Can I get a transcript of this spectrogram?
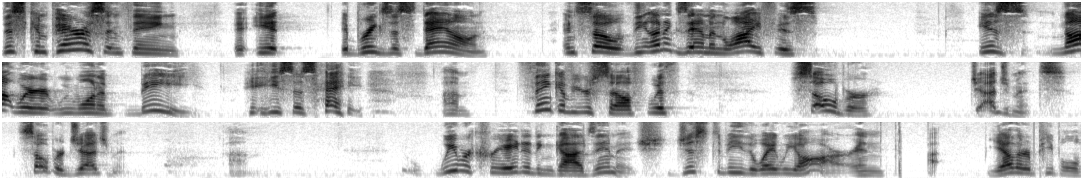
this comparison thing it it, it brings us down. And so the unexamined life is is not where we want to be. He, he says hey um, think of yourself with sober judgment. Sober judgment. Um, we were created in God's image just to be the way we are. And uh, yeah, there are people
